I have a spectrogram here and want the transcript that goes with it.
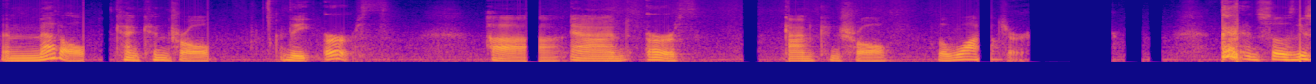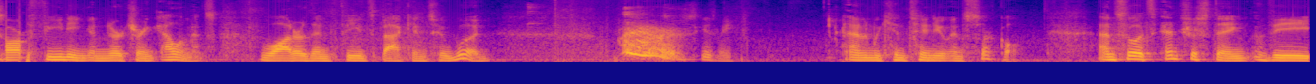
And metal can control the earth. Uh, and earth can control the water. and so these are feeding and nurturing elements. Water then feeds back into wood. Excuse me. And we continue in circle. And so it's interesting the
